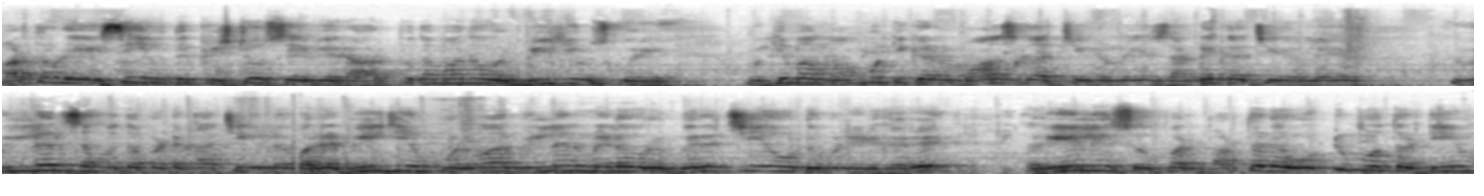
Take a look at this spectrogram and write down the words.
படத்தோட இசை வந்து கிறிஸ்டோ சேவியர் அற்புதமான ஒரு பிஜிஎம் ஸ்கோரிங் முக்கியமாக மம்முட்டிக்கான மாஸ் காட்சிகள்லையும் சண்டை காட்சிகள்லையும் வில்லன் சம்மந்தப்பட்ட காட்சிகளில் வர பிஜிஎம் மூலமாக வில்லன் மேலே ஒரு மிரட்சியே உண்டு பண்ணியிருக்காரு. ரியலி சூப்பர் படத்தோட ஒட்டுமொத்த டீம்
